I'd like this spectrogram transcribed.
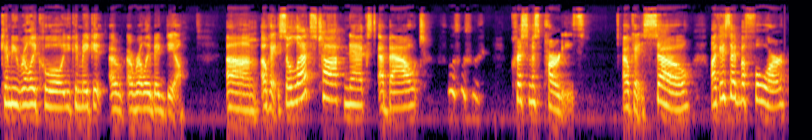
can be really cool. You can make it a, a really big deal. Um, okay, so let's talk next about Christmas parties. Okay, so like I said before,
